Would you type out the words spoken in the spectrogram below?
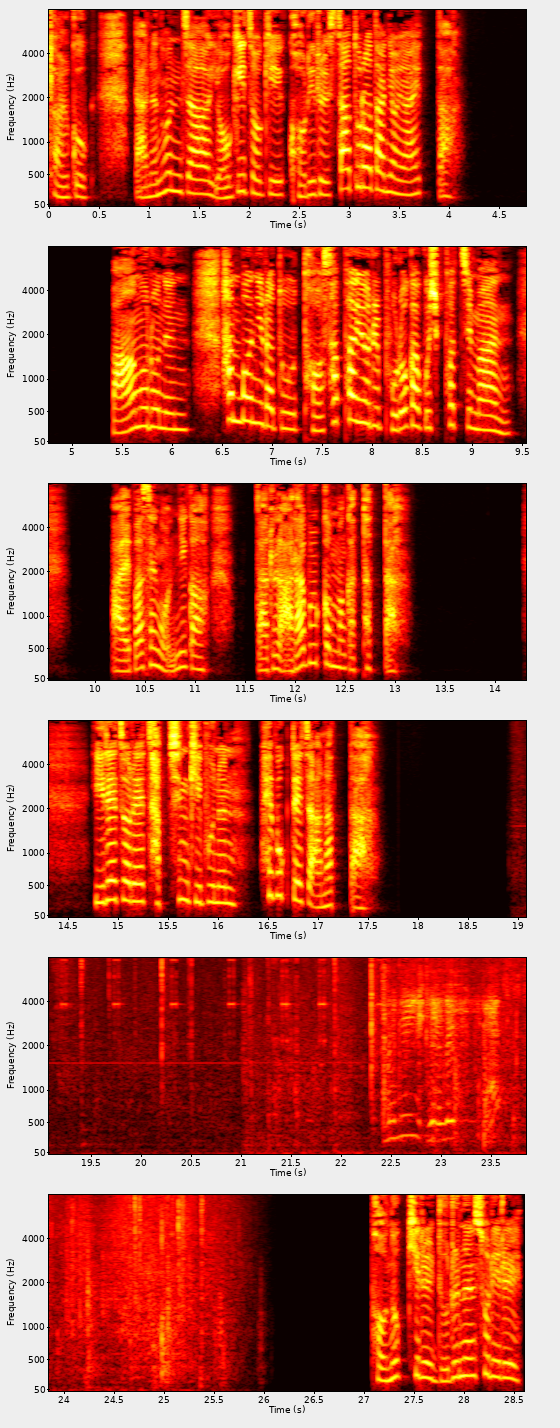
결국 나는 혼자 여기저기 거리를 싸돌아다녀야 했다. 마음으로는 한 번이라도 더 사파이어를 보러 가고 싶었지만 알바생 언니가 나를 알아볼 것만 같았다. 이래저래 잡친 기분은 회복되지 않았다. 번호키를 누르는 소리를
